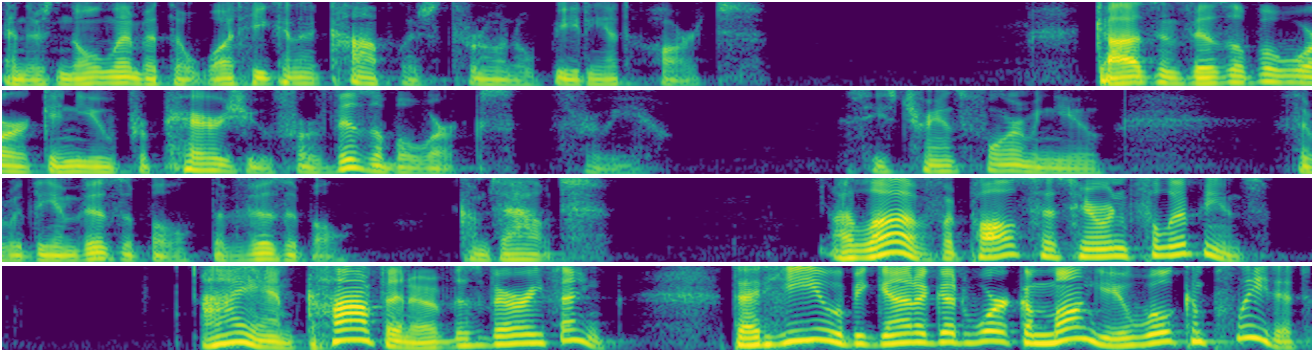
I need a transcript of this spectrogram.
and there's no limit to what He can accomplish through an obedient heart. God's invisible work in you prepares you for visible works through you. As He's transforming you through the invisible, the visible comes out. I love what Paul says here in Philippians. I am confident of this very thing, that he who began a good work among you will complete it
